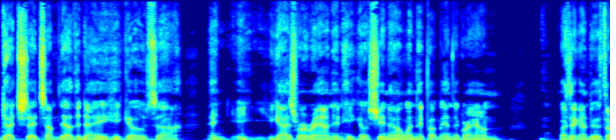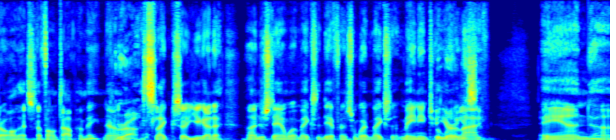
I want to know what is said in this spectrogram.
Dutch said something the other day. He goes, uh, and you guys were around, and he goes, you know, when they put me in the ground, what are they going to do? Throw all that stuff on top of me? No, Right. It's like so you got to understand what makes a difference and what makes a meaning to The your legacy. life. And uh,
